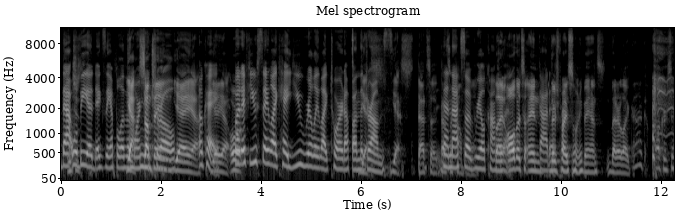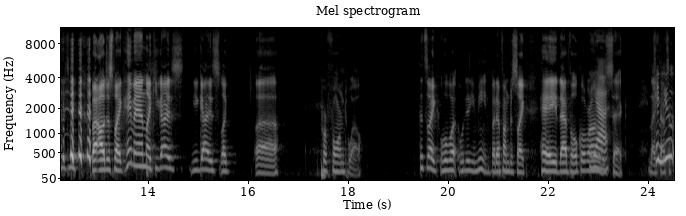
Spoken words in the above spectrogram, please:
That it will just- be an example of a yeah, more neutral. yeah, yeah, yeah. Okay, Yeah, yeah. Or, but if you say like, "Hey, you really like tore it up on the yes, drums," Yes, that's a that's then a that's a real compliment. But all the time, and Got it. there's probably so many bands that are like, ah, go fuck me." but I'll just like, hey man, like you guys, you guys like, uh, performed well. That's like, well, what what do you mean? But if I'm just like, hey, that vocal run Yeah. was sick. Like, can that's you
